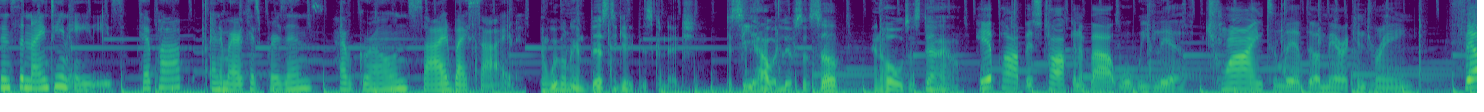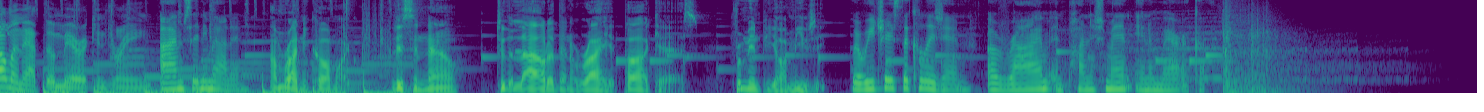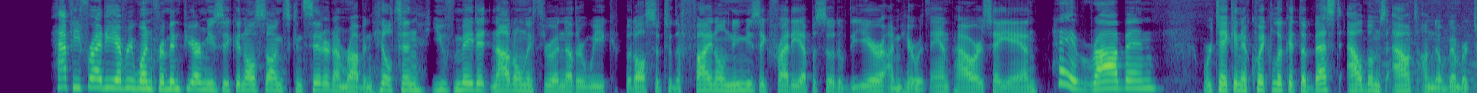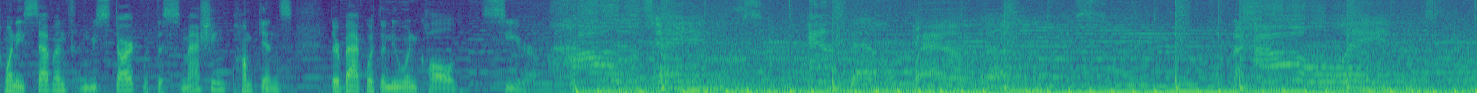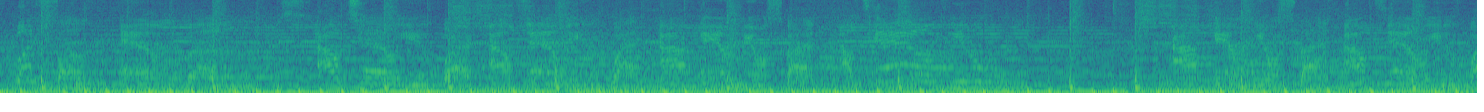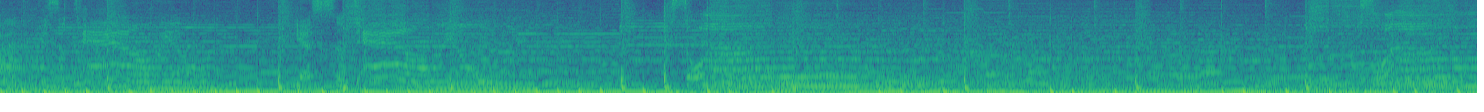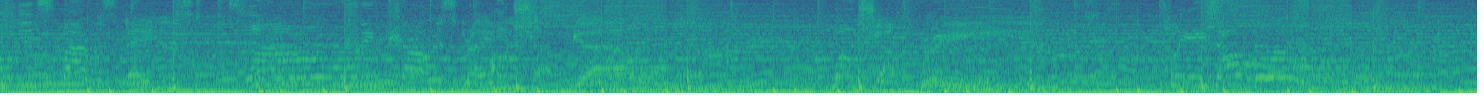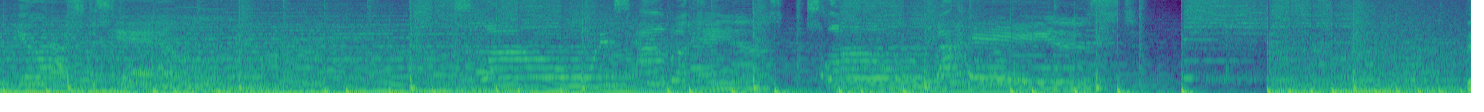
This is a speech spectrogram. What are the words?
Since the 1980s, hip hop and America's prisons have grown side by side. And we're going to investigate this connection to see how it lifts us up and holds us down. Hip hop is talking about what we live, trying to live the American dream, failing at the American dream. I'm Sidney Madden. I'm Rodney Carmichael. Listen now to the Louder Than a Riot podcast from NPR Music, where we trace the collision of rhyme and punishment in America. Happy Friday, everyone, from NPR Music and All Songs Considered. I'm Robin Hilton. You've made it not only through another week, but also to the final New Music Friday episode of the year. I'm here with Ann Powers. Hey, Ann. Hey, Robin. We're taking a quick look at the best albums out on November 27th, and we start with the Smashing Pumpkins. They're back with a new one called Cyr.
